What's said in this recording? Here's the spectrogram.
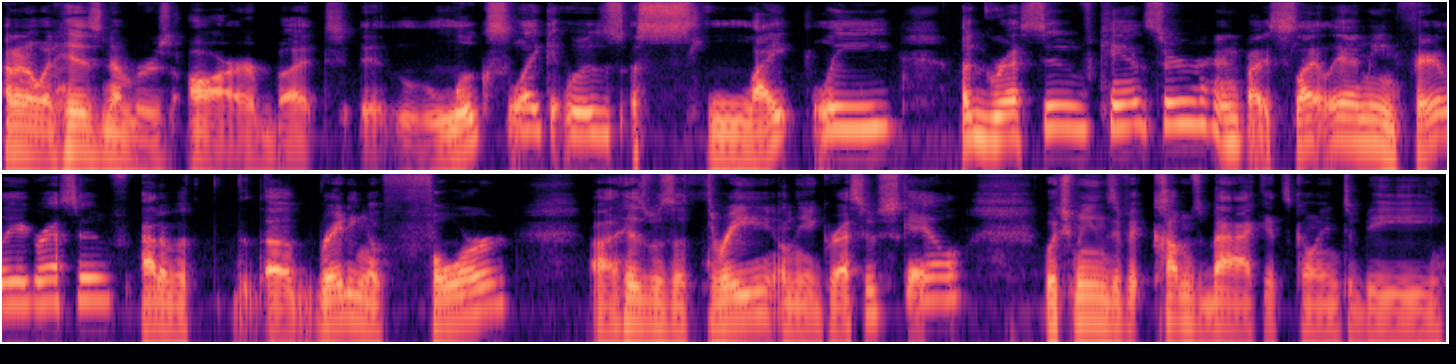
I don't know what his numbers are, but it looks like it was a slightly aggressive cancer. And by slightly, I mean fairly aggressive out of a, a rating of four. Uh, his was a three on the aggressive scale, which means if it comes back, it's going to be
